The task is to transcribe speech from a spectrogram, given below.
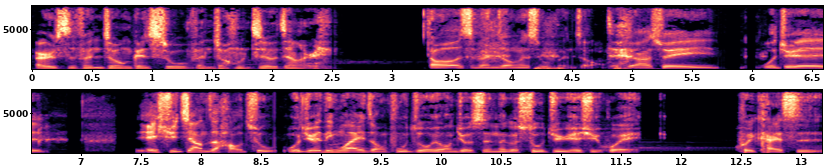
二十分钟跟十五分钟只有这样而已。哦二十分钟跟十五分钟，对啊，所以我觉得也许这样子好处，我觉得另外一种副作用就是那个数据也许会会开始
